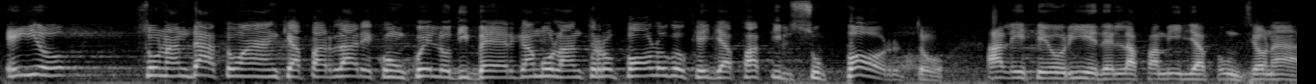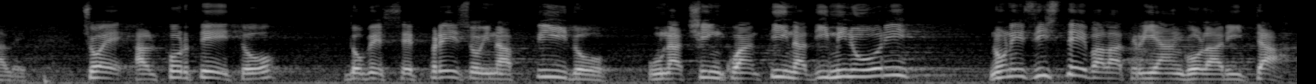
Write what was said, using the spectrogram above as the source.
E io sono andato anche a parlare con quello di Bergamo, l'antropologo che gli ha fatto il supporto alle teorie della famiglia funzionale, cioè al Forteto dove si è preso in affido una cinquantina di minori, non esisteva la triangolarità,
